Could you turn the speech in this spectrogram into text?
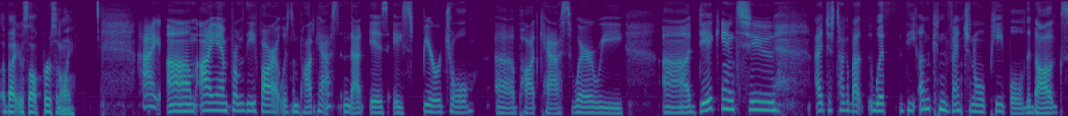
about yourself personally. Hi, um, I am from the Far Out Wisdom podcast, and that is a spiritual uh, podcast where we uh, dig into, I just talk about with the unconventional people, the dogs,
